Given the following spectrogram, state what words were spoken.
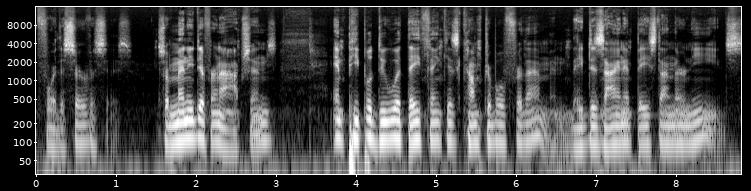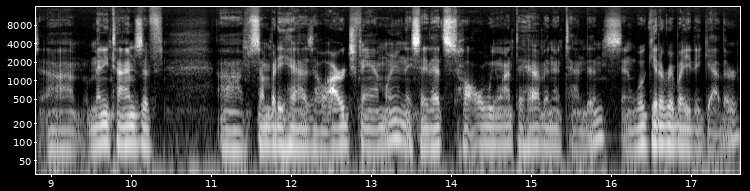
for the services. So many different options and people do what they think is comfortable for them and they design it based on their needs. Um, many times if uh, somebody has a large family and they say that's all we want to have in attendance and we'll get everybody together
